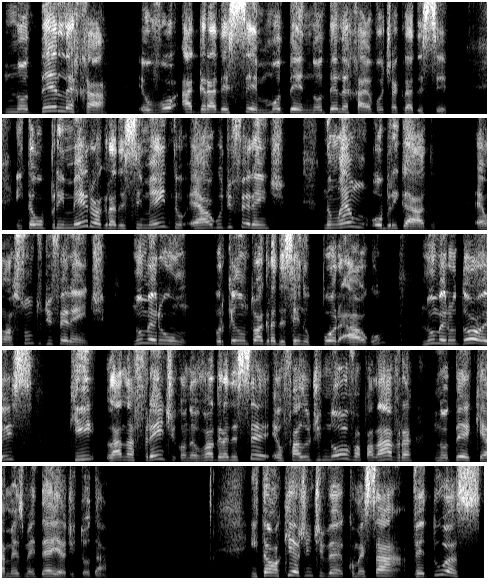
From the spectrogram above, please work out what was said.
nodelecha. Eu vou agradecer, modé, nodelecha, eu vou te agradecer. Então o primeiro agradecimento é algo diferente. Não é um obrigado, é um assunto diferente. Número um, porque eu não estou agradecendo por algo. Número dois, que lá na frente, quando eu vou agradecer, eu falo de novo a palavra nodé, que é a mesma ideia de todá. Então aqui a gente vai começar a ver duas,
